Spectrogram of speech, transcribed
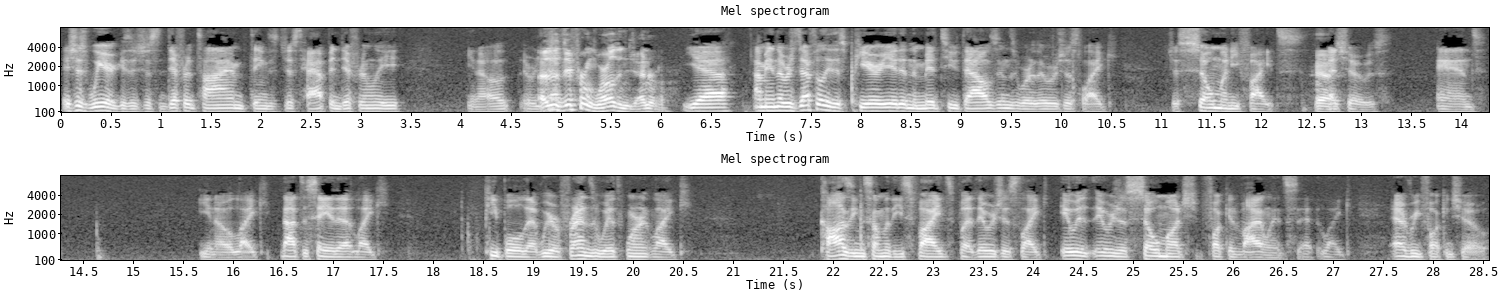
it's just weird because it's just a different time. Things just happen differently. You know, there was It was a different world in general. yeah. I mean, there was definitely this period in the mid 2000s where there was just like just so many fights Yeah. at shows. And you know, like not to say that like people that we were friends with weren't like causing some of these fights, but there was just like it was it was just so much fucking violence at like every fucking show.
